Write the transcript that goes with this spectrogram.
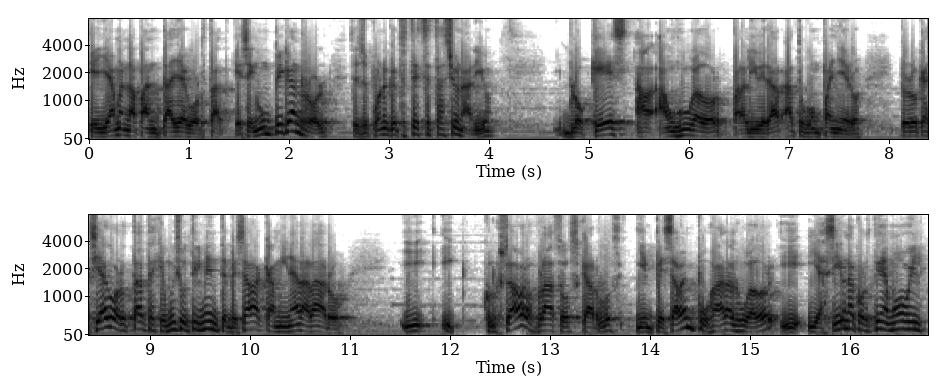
que llaman la pantalla Gortat, que es en un pick and roll, se supone que tú estés estacionario, bloquees a, un jugador para liberar a tu compañero, pero lo que hacía Gortat es que muy sutilmente empezaba a caminar al aro y, cruzaba los brazos, Carlos, y empezaba a empujar al jugador y, y hacía una cortina móvil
